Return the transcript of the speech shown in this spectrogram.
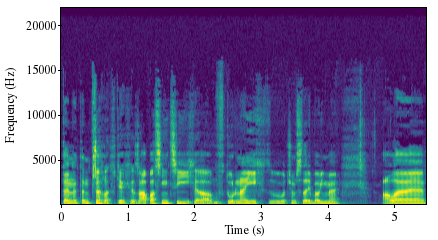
ten, ten přehled v těch zápasnících, eh, v turnajích, o čem se tady bavíme, ale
